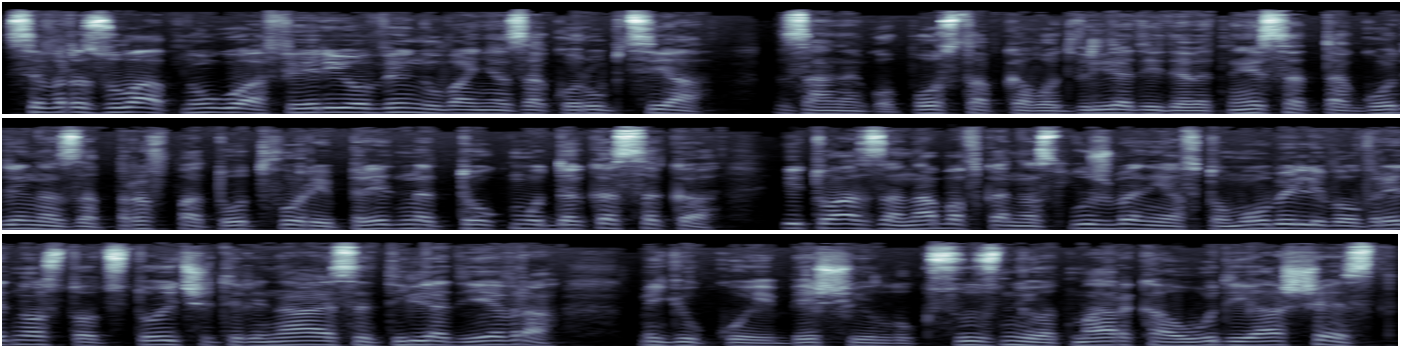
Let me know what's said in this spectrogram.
се врзуваат многу афери и обвинувања за корупција. За него постапка во 2019 година за прв пат отвори предмет токму ДКСК и тоа за набавка на службени автомобили во вредност од 114.000 евра, меѓу кои беше и луксузниот марка Audi A6,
